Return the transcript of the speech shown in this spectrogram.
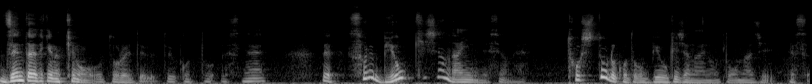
全体的な機能が衰えてるということですね。でそれ病気じゃないんですよね。年取ることが病気じゃないのと同じです。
